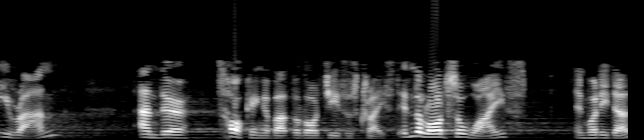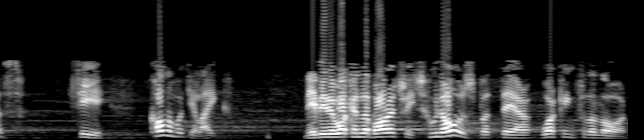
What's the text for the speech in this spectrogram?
Iran, and they're talking about the Lord Jesus Christ. Isn't the Lord so wise in what he does? See, call them what you like. Maybe they work in laboratories, who knows, but they're working for the Lord.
